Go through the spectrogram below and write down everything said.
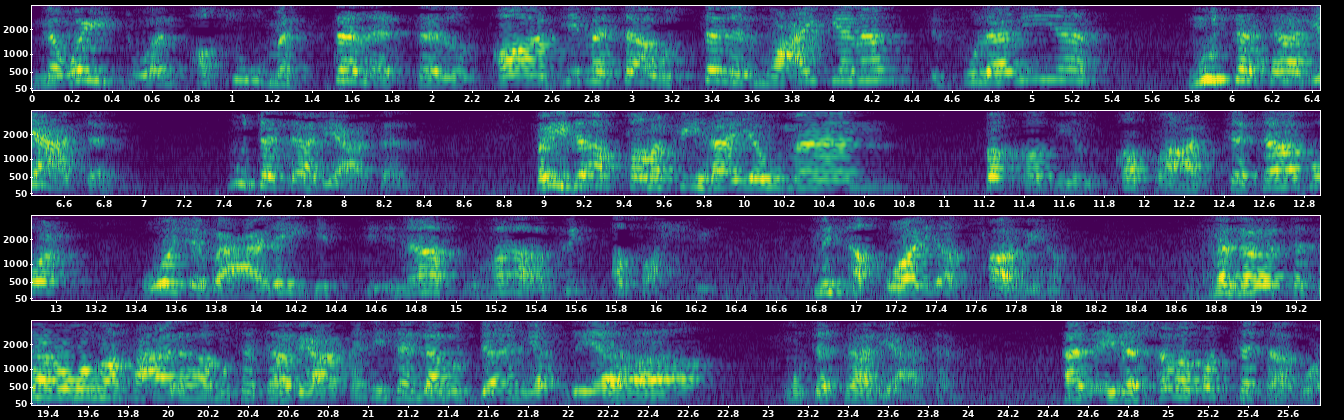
نويت أن أصوم السنة القادمة أو السنة المعينة الفلانية متتابعة. متتابعة. فإذا أفطر فيها يوما فقد انقطع التتابع وجب عليه استئنافها في الأصح من أقوال أصحابنا. نذر التتابع وما فعلها متتابعة. إذا لا بد أن يقضيها متتابعة. هذا إذا شرط التتابع.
